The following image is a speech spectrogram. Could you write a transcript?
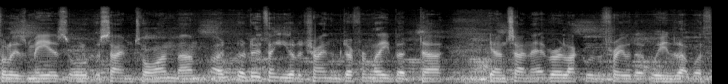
fillies mares all at the same time. Um, I, I, do think you got to train them differently, but uh, yeah, in saying that, very lucky with the three that we ended up with.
